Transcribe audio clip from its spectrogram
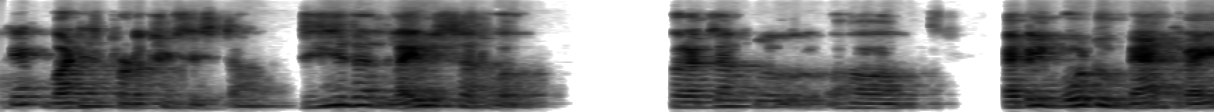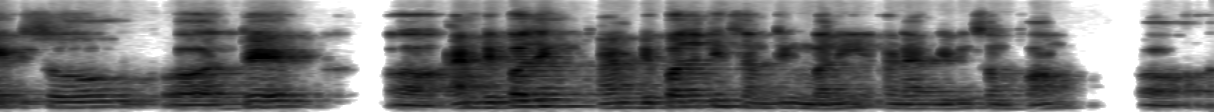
Okay what is production system? This is the live server. For example uh, i will go to bank right? So uh, there uh, i'm depositing i'm depositing something money and i'm giving some form. Uh,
